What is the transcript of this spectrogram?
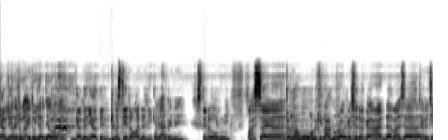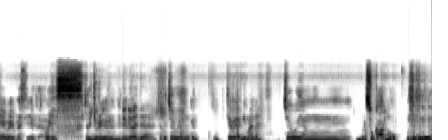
Calvin itu itu jarak jauh. Calvin Calvin. Pasti dong ada nih. Oke apa nih? Pasti dong. Ini. Masa ya. Kan kamu mau bikin lagu Progres sudah gak ada masa. Cari cewek pasti. Jujur jujur. Jujur jujur. aja. Cari cewek mungkin. Cewek gimana? Cewek yang bersuka aku.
